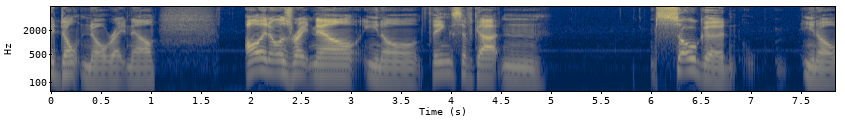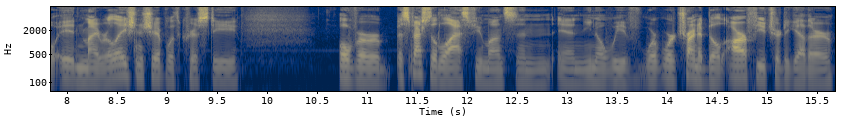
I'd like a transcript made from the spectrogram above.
I don't know right now. All I know is right now, you know, things have gotten so good, you know, in my relationship with Christy over especially the last few months and and you know we've we're, we're trying to build our future together.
